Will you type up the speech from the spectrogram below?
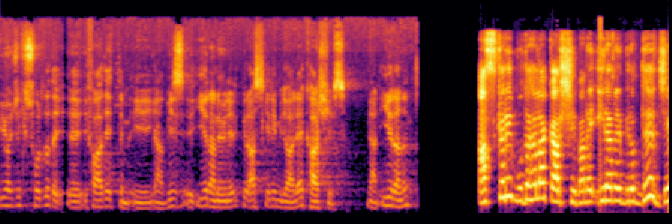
Bir önceki soruda da e, ifade ettim. E, yani biz e, İran'a yönelik bir askeri müdahaleye karşıyız. Yani İran'ın আসকারি মুদাহালা কার্শি মানে ইরানের বিরুদ্ধে যে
